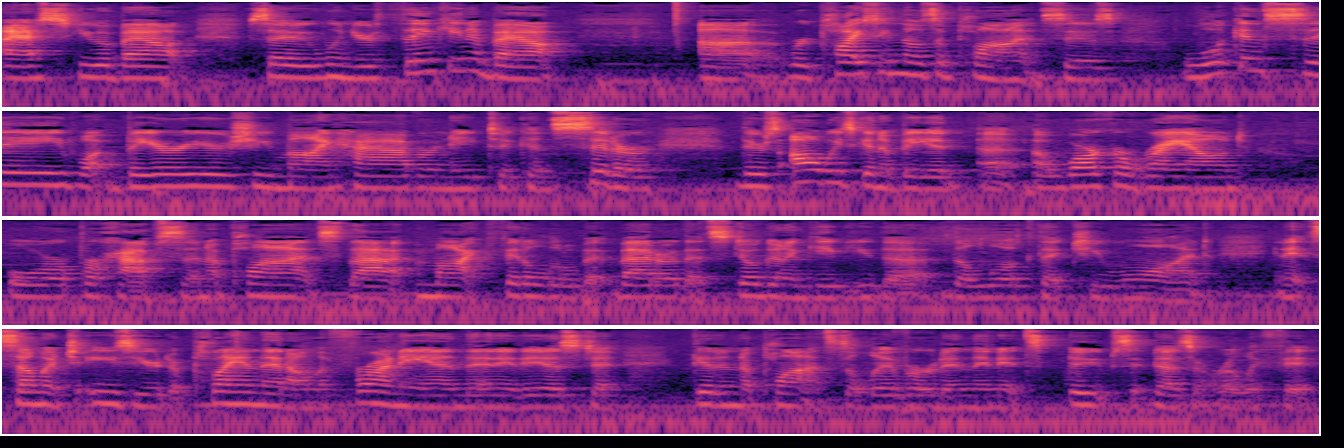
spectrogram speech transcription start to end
ask you about. So when you're thinking about uh, replacing those appliances, look and see what barriers you might have or need to consider. There's always going to be a, a, a workaround or perhaps an appliance that might fit a little bit better that's still going to give you the, the look that you want. And it's so much easier to plan that on the front end than it is to get an appliance delivered and then it's oops, it doesn't really fit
